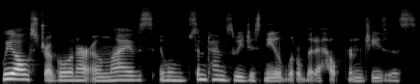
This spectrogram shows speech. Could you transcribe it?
We all struggle in our own lives, and sometimes we just need a little bit of help from Jesus.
